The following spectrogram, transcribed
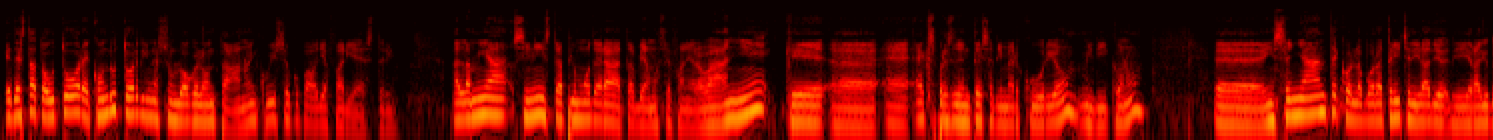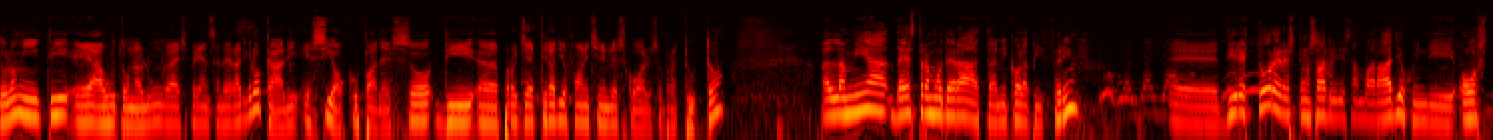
Ed è stato autore e conduttore di Nessun luogo lontano, in cui si occupava di affari esteri. Alla mia sinistra più moderata abbiamo Stefania Ravagni, che eh, è ex presidentessa di Mercurio, mi dicono eh, insegnante, collaboratrice di radio, di radio, Dolomiti e ha avuto una lunga esperienza nelle radio locali e si occupa adesso di eh, progetti radiofonici nelle scuole soprattutto. Alla mia destra moderata Nicola Pifferi, eh, direttore responsabile di Samba Radio, quindi host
